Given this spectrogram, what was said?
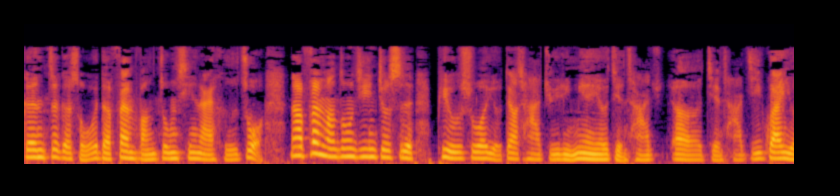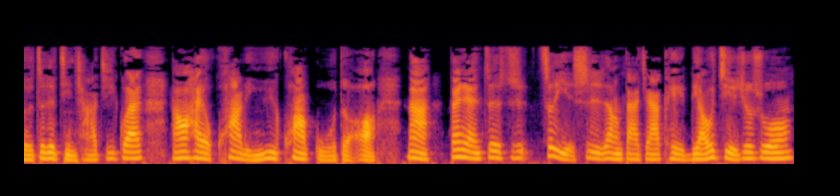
跟这个所谓的犯防中心来合作。那犯防中心就是，譬如说有调查局里面有检察呃检察机关，有这个警察机关，然后还有跨领域跨国的哦。那当然这是这也是让大家可以了解，就是说。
